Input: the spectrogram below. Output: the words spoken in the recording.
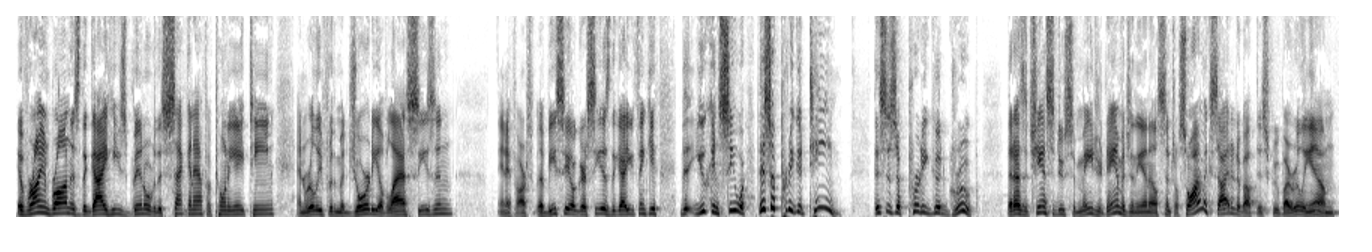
if Ryan Braun is the guy he's been over the second half of 2018 and really for the majority of last season, and if Avisail Garcia is the guy you think you, that you can see where this is a pretty good team. This is a pretty good group that has a chance to do some major damage in the NL Central. So I'm excited about this group. I really am.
